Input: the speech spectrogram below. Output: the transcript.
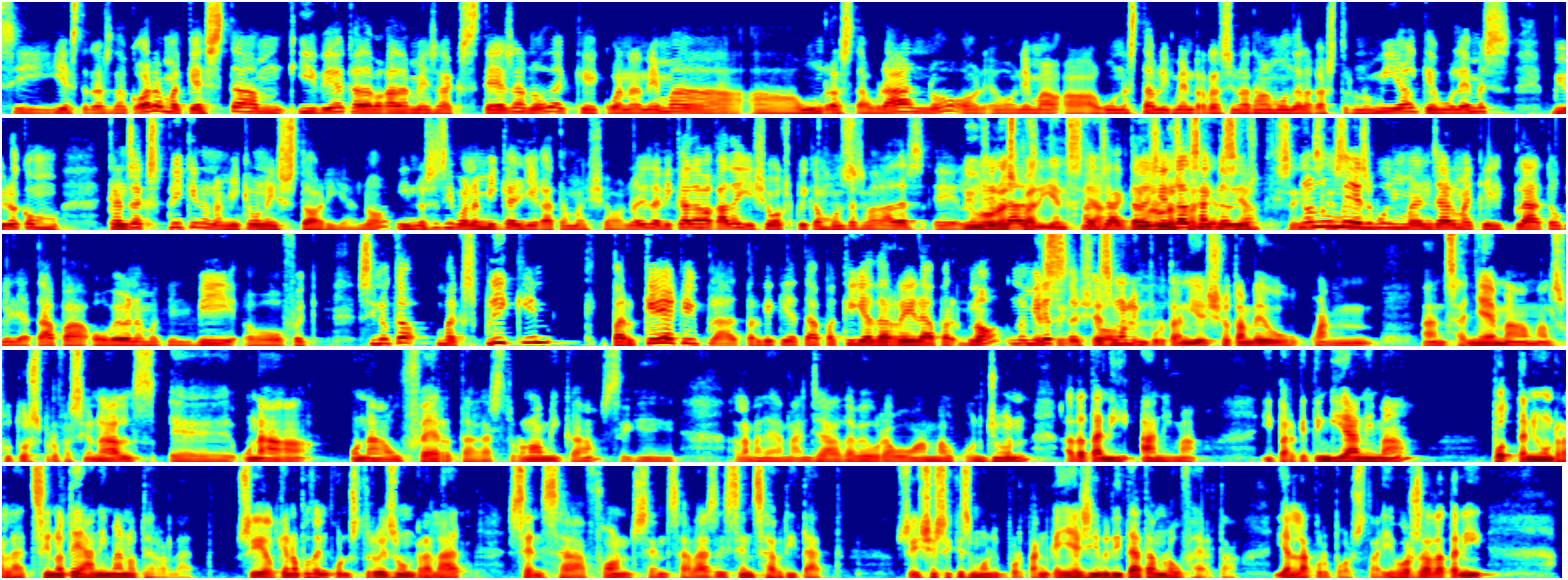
si hi estaràs d'acord, amb aquesta mm, idea cada vegada més extesa no? de que quan anem a, a un restaurant no? o, o anem a, a algun establiment relacionat amb el món de la gastronomia, el que volem és viure com que ens expliquin una mica una història, no? I no sé si va una mica lligat amb això, no? És a dir, cada vegada, i això ho expliquen moltes sí. vegades... Eh, la Viure gent una dels- experiència. Exacte, Viure la gent del sector dius. Sí, no sí, només sí. vull menjar-me aquell plat o aquella tapa o beure amb aquell vi, o fer... sinó que m'expliquin per què aquell plat, per què aquella tapa, què hi ha darrere, per... no? Una mica és, tot això. És molt important i això també ho, quan ensenyem amb els futurs professionals eh, una, una oferta gastronòmica, o sigui, a la manera de menjar, de beure o amb el conjunt, ha de tenir ànima. I perquè tingui ànima pot tenir un relat. Si no té ànima, no té relat. O sigui, el que no podem construir és un relat sense fons, sense base i sense veritat. O sigui, això sí que és molt important, que hi hagi veritat amb l'oferta i en la proposta. Llavors ha de tenir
